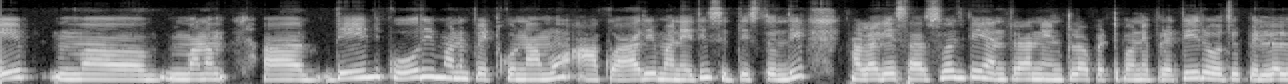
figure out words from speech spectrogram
ఏ మనం దేని కోరి మనం పెట్టుకున్నామో ఆ కార్యం అనేది సిద్ధిస్తుంది. అలాగే సరస్వతి యంత్రాన్ని ఇంట్లో పెట్టుకొని ప్రతిరోజు పిల్లల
